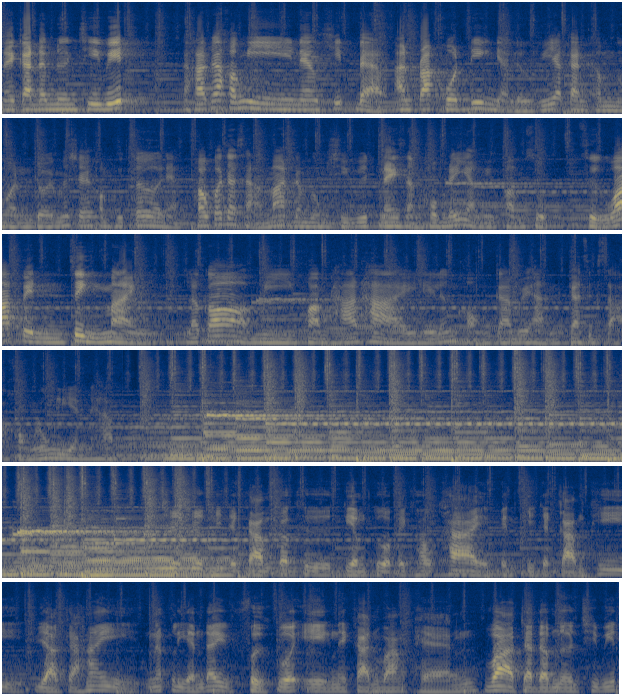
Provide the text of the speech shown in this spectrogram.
ในการดำเนินชีวิต นะครับถ้าเขามีแนวคิดแบบอันปราโคดดิ้งเนี่ยหรือวิทยาการคำนวณโดยไม่ใช้คอมพิวเตอร์เนี่ยเขาก็จะสามารถดำรงชีวิตในสังคมได้อย่างมีความสุข ถือว่าเป็นสิ่งใหม่ แล้วก็มีความท้าทายในเรื่องของการบริหารการศึกษาของโรงเรียนนะครับ ชื่อชื่อกิจกรรมก็คือเตรียมตัวไปเข้าค่าย เป็นกิจกรรมที่อยากจะให้นักเรียนได้ฝึกตัวเองในการวางแผน ว่าจะดำเนินชีวิต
